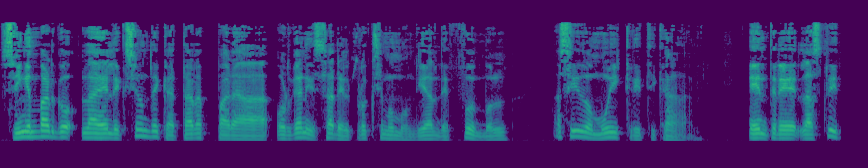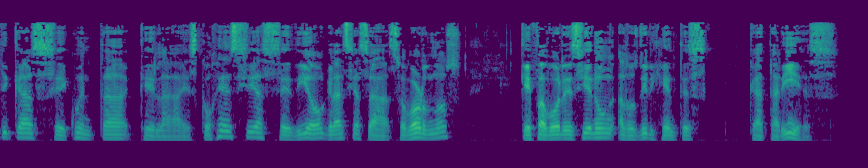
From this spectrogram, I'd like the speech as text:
Sin embargo, la elección de Qatar para organizar el próximo Mundial de Fútbol ha sido muy criticada. Entre las críticas se cuenta que la escogencia se dio gracias a sobornos que favorecieron a los dirigentes cataríes.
